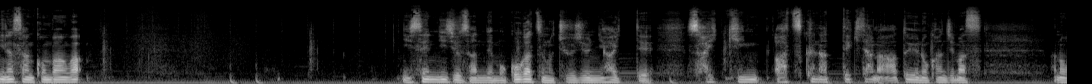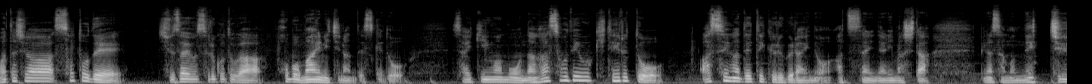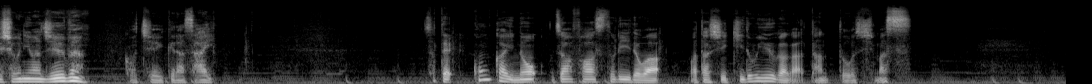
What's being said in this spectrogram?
皆さんこんばんは。2023年も5月の中旬に入って最近暑くなってきたなというのを感じます。あの私は外で取材をすることがほぼ毎日なんですけど最近はもう長袖を着てると汗が出てくるぐらいの暑さになりました。皆さんも熱中症には十分ご注意ください。さて今回の「ザ・ファーストリードは私木戸優雅が担当します。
